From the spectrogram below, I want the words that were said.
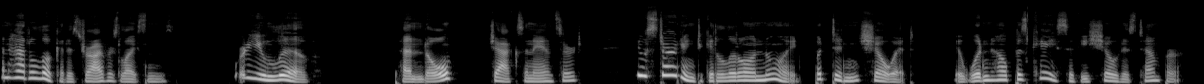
and had a look at his driver's license. Where do you live? Pendle, Jackson answered. He was starting to get a little annoyed, but didn't show it. It wouldn't help his case if he showed his temper.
